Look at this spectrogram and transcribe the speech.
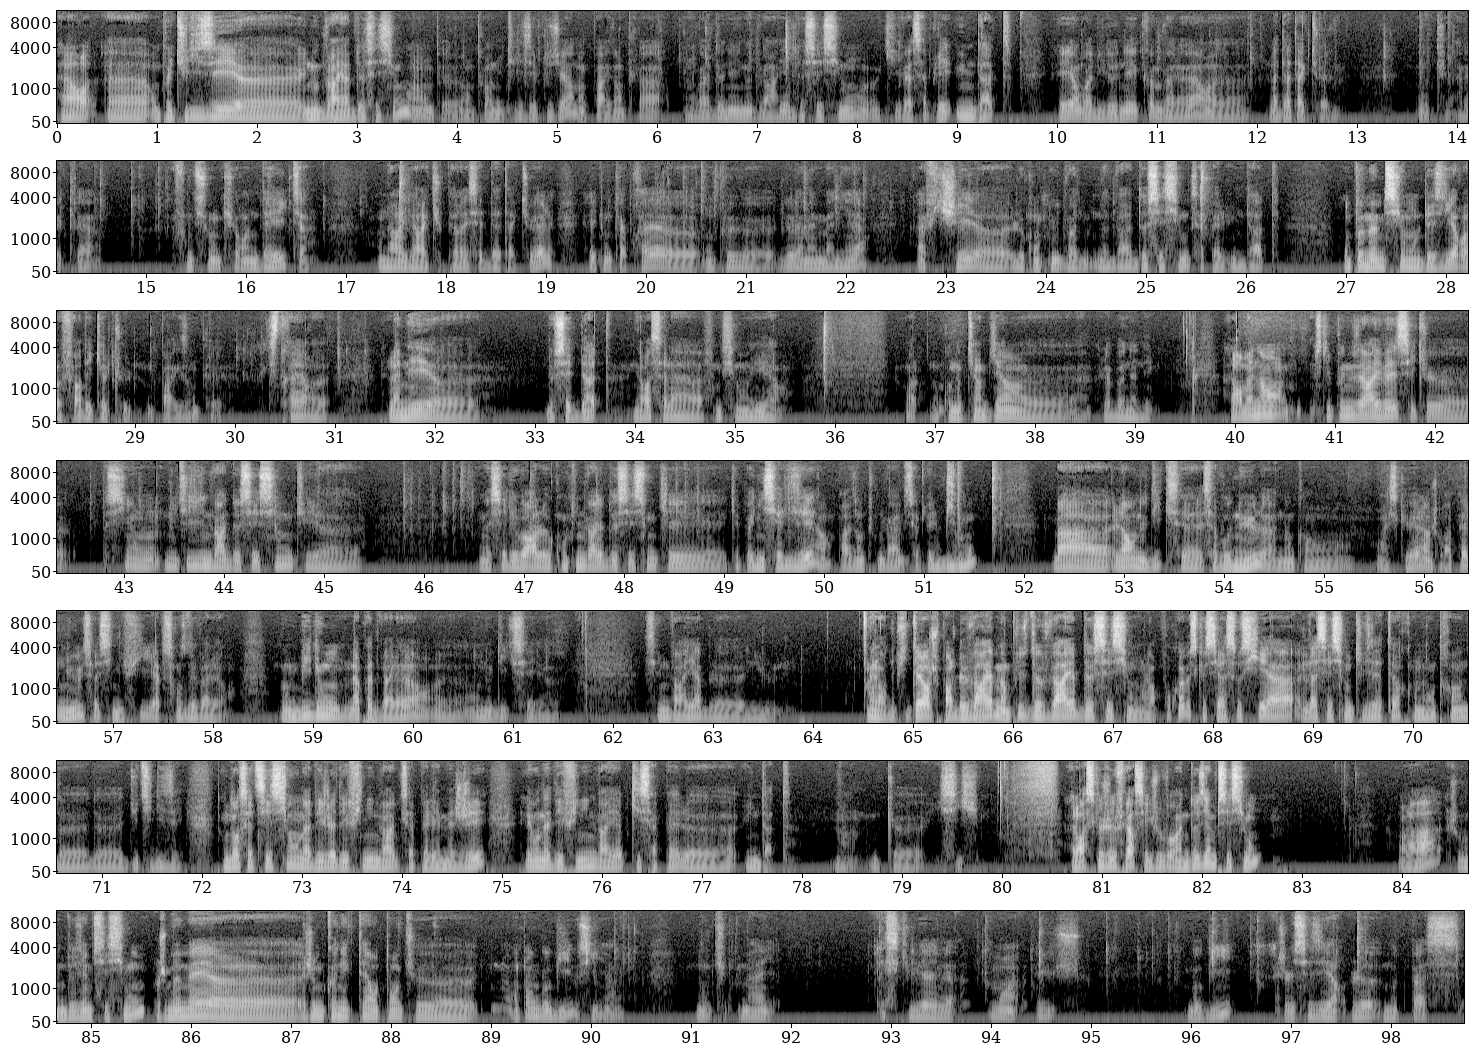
Alors, on peut utiliser une autre variable de session, hein, on, peut, en utiliser plusieurs. Donc, par exemple, là, on va donner une autre variable de session qui va s'appeler une date, et on va lui donner comme valeur la date actuelle. Donc, avec la fonction current date, on arrive à récupérer cette date actuelle, et donc après, on peut, de la même manière, afficher euh, le contenu de notre variable de session qui s'appelle une date. On peut même, si on le désire, euh, faire des calculs. par exemple, extraire euh, l'année de cette date grâce à la fonction IR. Voilà, donc on obtient bien la bonne année. Alors maintenant, ce qui peut nous arriver, c'est que si on utilise une variable de session qui est... on essaie de voir le contenu d'une variable de session qui n'est est pas initialisé, hein. par exemple une variable qui s'appelle bidon, bah, là, on nous dit que ça vaut nul. Donc en, SQL, hein, je vous rappelle, nul, ça signifie absence de valeur. Donc bidon n'a pas de valeur, euh, on nous dit que c'est euh, une variable euh, nulle. Alors depuis tout à l'heure, je parle de variable, mais en plus de variable de session. Alors pourquoi? Parce que c'est associé à la session utilisateur qu'on est en train d'utiliser. Donc dans cette session, on a déjà défini une variable qui s'appelle MSG, et on a défini une variable qui s'appelle une date. donc ici. Alors ce que je vais faire, c'est que je vais ouvrir une deuxième session. Voilà, j'ouvre une deuxième session. Je me mets, euh, je vais me connecter en tant que, euh, en tant que Bobby aussi. Hein. Donc my SQL-u Bobby. Je vais saisir le mot de passe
